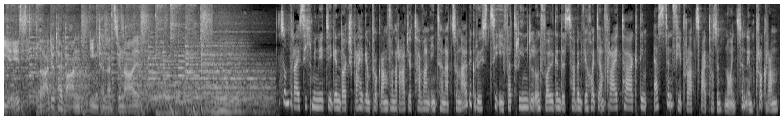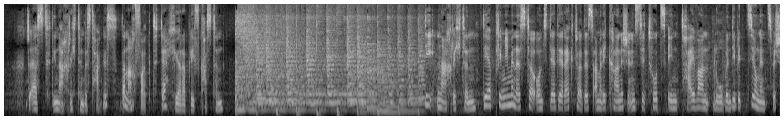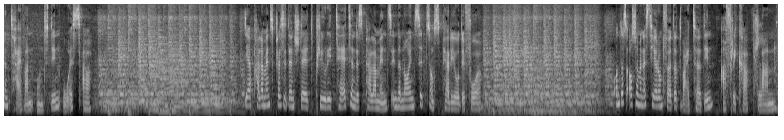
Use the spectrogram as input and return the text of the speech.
Hier ist Radio Taiwan International. Zum 30-minütigen deutschsprachigen Programm von Radio Taiwan International begrüßt sie Eva Trindl und folgendes haben wir heute am Freitag, dem 1. Februar 2019 im Programm. Zuerst die Nachrichten des Tages, danach folgt der Hörerbriefkasten. Die Nachrichten. Der Premierminister und der Direktor des amerikanischen Instituts in Taiwan loben die Beziehungen zwischen Taiwan und den USA. Der Parlamentspräsident stellt Prioritäten des Parlaments in der neuen Sitzungsperiode vor. Und das Außenministerium fördert weiter den Afrika-Plan.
